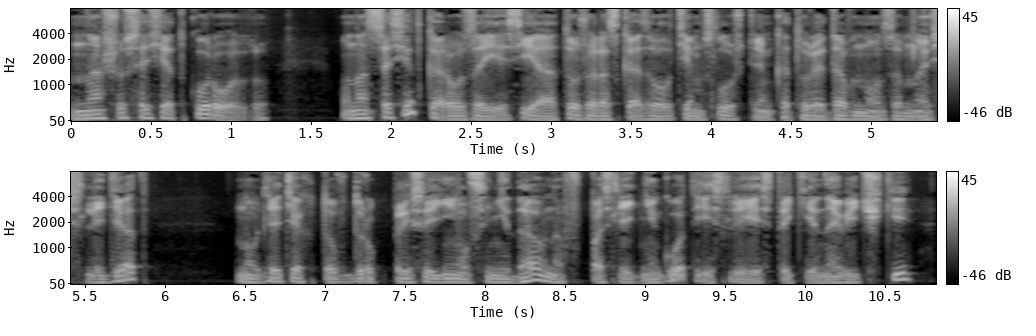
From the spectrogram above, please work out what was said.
нашу соседку Розу. У нас соседка Роза есть, я тоже рассказывал тем слушателям, которые давно за мной следят. Но для тех, кто вдруг присоединился недавно, в последний год, если есть такие новички –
